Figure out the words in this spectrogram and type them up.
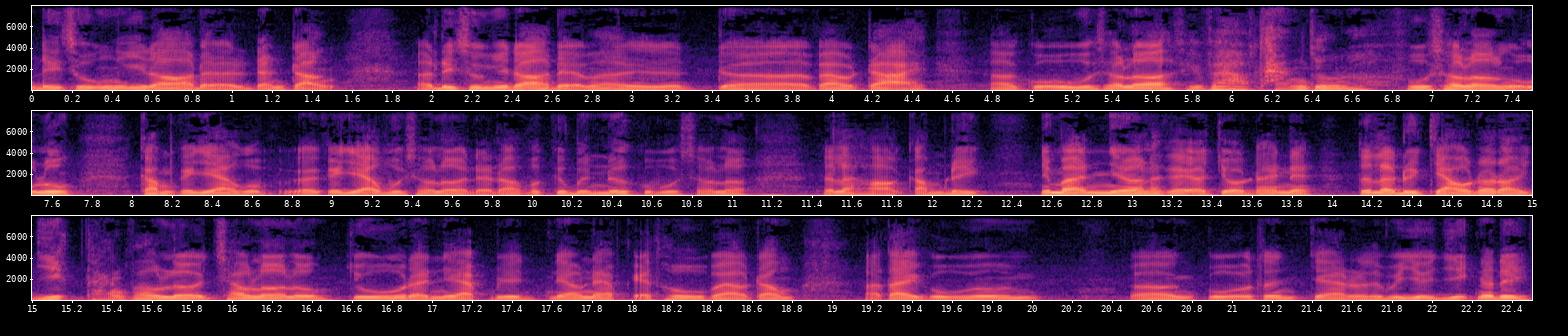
đi xuống gì đó để đánh trận. Ờ, đi xuống dưới đó để mà uh, vào trại uh, của vua Sao Lơ thì vào thẳng cho vua Sao Lơ ngủ luôn cầm cái giáo của cái giáo vua Sao Lơ để đó với cái bình nước của vua Sao Lơ, thế là họ cầm đi. Nhưng mà nhớ là cái ở chỗ này nè tức là đứa cháu nó đòi giết thẳng vào lơ Sao lơ luôn chú đã nhạp đeo nạp kẻ thù vào trong à, tay của uh, của tên cha rồi thì bây giờ giết nó đi.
